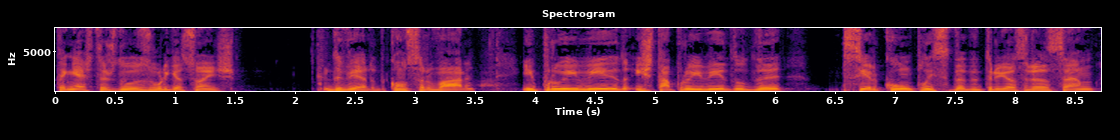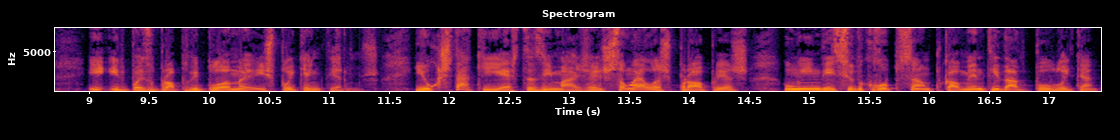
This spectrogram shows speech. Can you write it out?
tem estas duas obrigações. Dever de conservar e, proibido, e está proibido de ser cúmplice da deterioração e, e, depois o próprio diploma explica em termos. E o que está aqui, estas imagens, são elas próprias um indício de corrupção, porque há uma entidade pública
